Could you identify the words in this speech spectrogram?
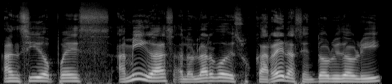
han sido pues amigas a lo largo de sus carreras en WWE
